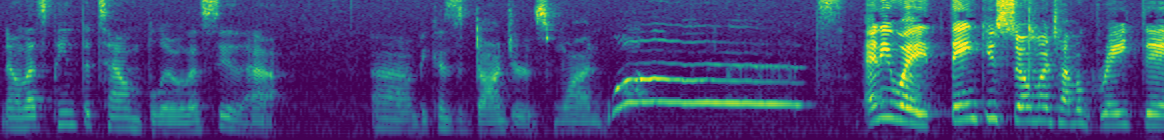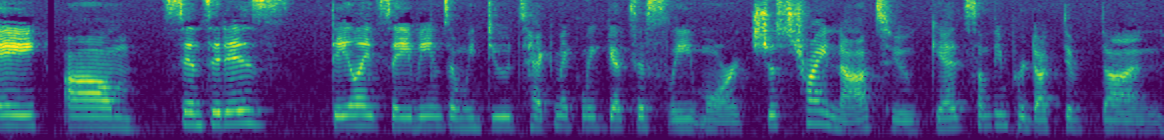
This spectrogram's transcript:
no, let's paint the town blue. Let's do that. Uh, because the Dodgers won. What? Anyway, thank you so much. Have a great day. Um, since it is daylight savings and we do technically get to sleep more, just try not to get something productive done.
